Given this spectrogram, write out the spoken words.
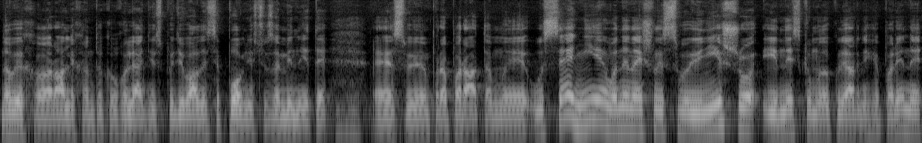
нових оральних антикоагулянтів сподівалися повністю замінити е, своїми препаратами усе, ні, вони знайшли свою нішу і низькомолекулярні гепарини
